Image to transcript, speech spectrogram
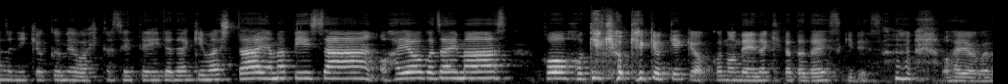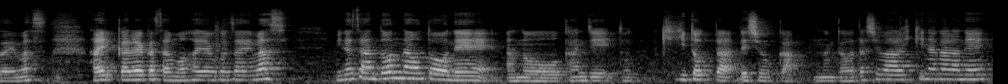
今日の2曲目を弾かせていただきました。山 P さん、おはようございます。ほうほけきょけきょけきょ。このね、泣き方大好きです。おはようございます。はい、軽やかさんもおはようございます。皆さんどんな音をね、あの、感じ、と、聞き取ったでしょうか？なんか私は弾きながらね、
